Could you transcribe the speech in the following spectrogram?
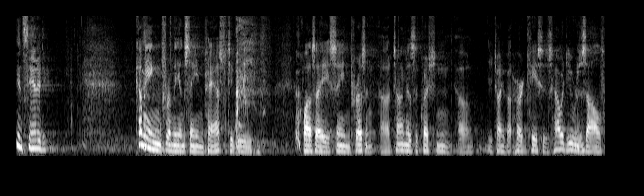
insanity. Coming from the insane past to the quasi sane present, uh, Tom has the question um, you're talking about hard cases. How would you resolve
